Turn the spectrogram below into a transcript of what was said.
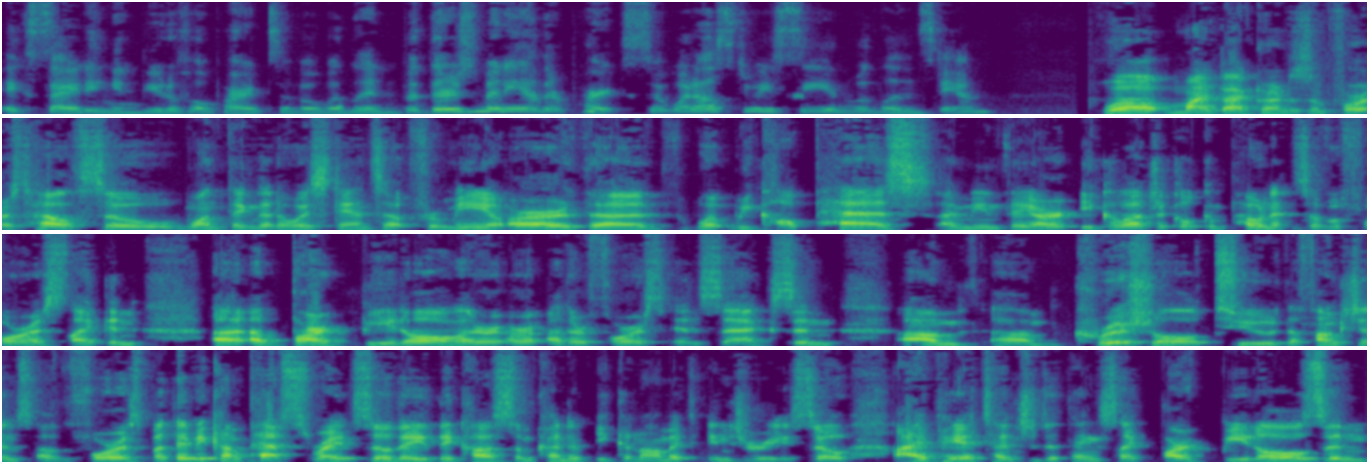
exciting and beautiful parts of a woodland, but there's many other parts. So what else do we see in woodlands, Dan? Well, my background is in forest health, so one thing that always stands out for me are the what we call pests. I mean, they are ecological components of a forest, like an, uh, a bark beetle or, or, other forest insects, and um, um, crucial to the functions of the forest. But they become pests, right? So they they cause some kind of economic injury. So I pay attention to things like bark beetles and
